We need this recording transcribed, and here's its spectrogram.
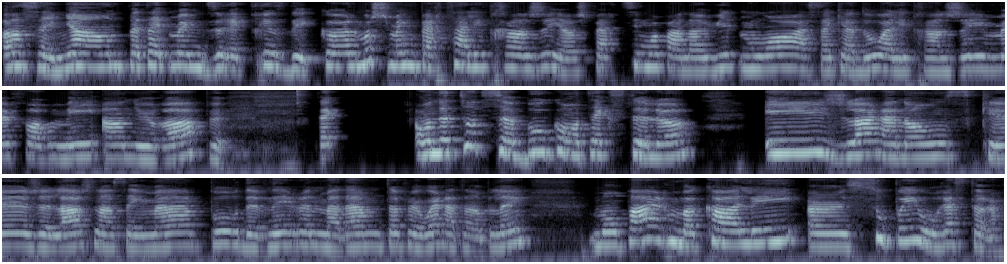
enseignante, peut-être même directrice d'école. Moi, je suis même partie à l'étranger. Hein. Je suis partie, moi, pendant huit mois à sac à dos à l'étranger, me former en Europe. Fait on a tout ce beau contexte-là. Et je leur annonce que je lâche l'enseignement pour devenir une madame Tupperware à temps plein. Mon père m'a collé un souper au restaurant.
